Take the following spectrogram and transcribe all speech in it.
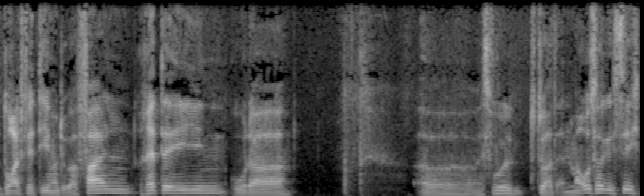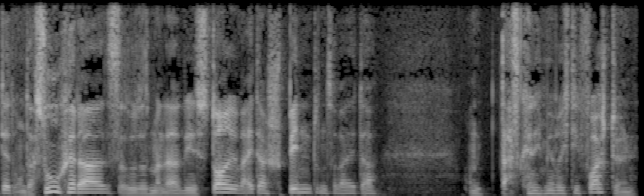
dort wird jemand überfallen, rette ihn oder es wurde dort ein Mauser gesichtet, untersuche das, also dass man da die Story weiter spinnt und so weiter. Und das kann ich mir richtig vorstellen.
